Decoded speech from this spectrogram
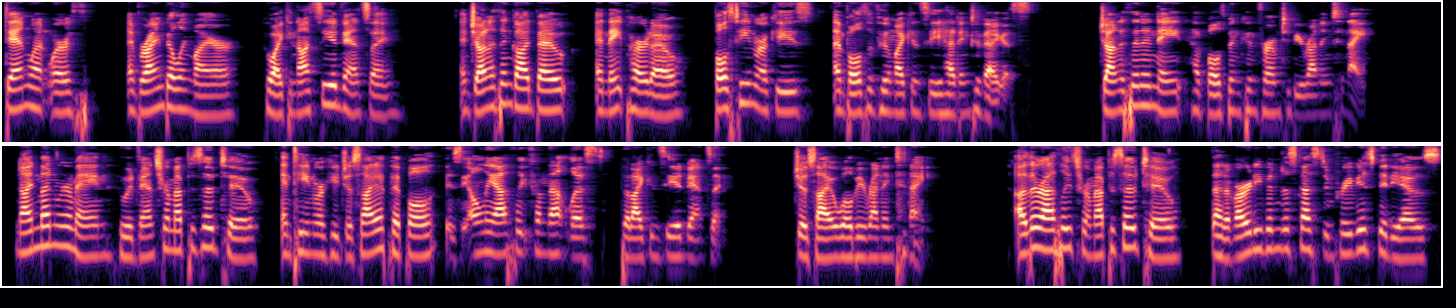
Dan Wentworth, and Brian Billingmeyer, who I cannot see advancing, and Jonathan Godbout and Nate Pardo, both teen rookies, and both of whom I can see heading to Vegas. Jonathan and Nate have both been confirmed to be running tonight. Nine men remain who advance from episode 2, and teen rookie Josiah Pippel is the only athlete from that list that I can see advancing. Josiah will be running tonight. Other athletes from episode 2 that have already been discussed in previous videos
